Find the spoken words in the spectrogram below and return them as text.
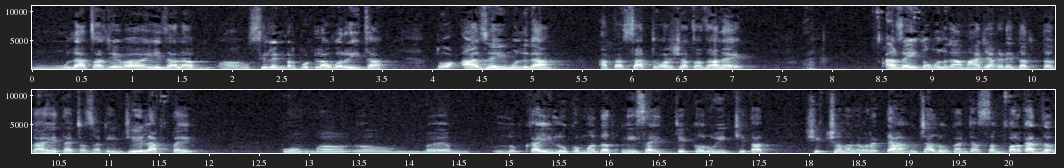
मुलाचा जेव्हा हे झाला सिलेंडर फुटला वरईचा तो आजही मुलगा आता सात वर्षाचा झाला आहे आजही तो मुलगा माझ्याकडे दत्तक आहे त्याच्यासाठी जे लागतं आहे कोण काही लोक मदतनीस आहेत जे करू इच्छितात शिक्षणाला वगैरे त्यांच्या लोकांच्या संपर्कात जाऊ.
